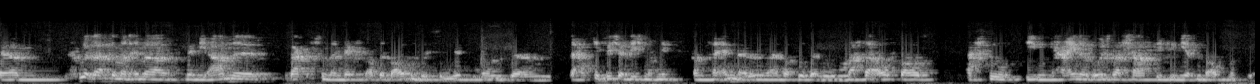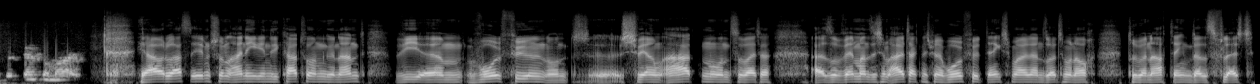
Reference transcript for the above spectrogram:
ähm, früher sagte man immer, wenn die Arme wachsen, dann wächst auch der Bauch ein bisschen mit. Und ähm, da hat sich sicherlich noch nichts dran verändert. Das ist einfach so, wenn du Masse aufbaust, hast du eben keine ultrascharf definierten Bauchmuskeln. Das ist ganz normal. Ja, aber du hast eben schon einige Indikatoren genannt, wie ähm, Wohlfühlen und äh, schwerem Atmen und so weiter. Also wenn man sich im Alltag nicht mehr wohlfühlt, denke ich mal, dann sollte man auch drüber nachdenken, dass es vielleicht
